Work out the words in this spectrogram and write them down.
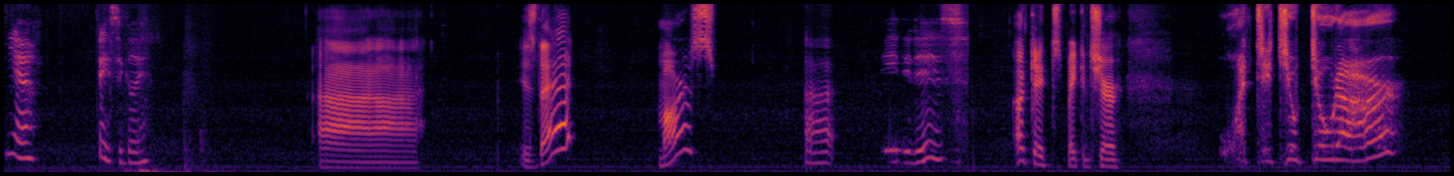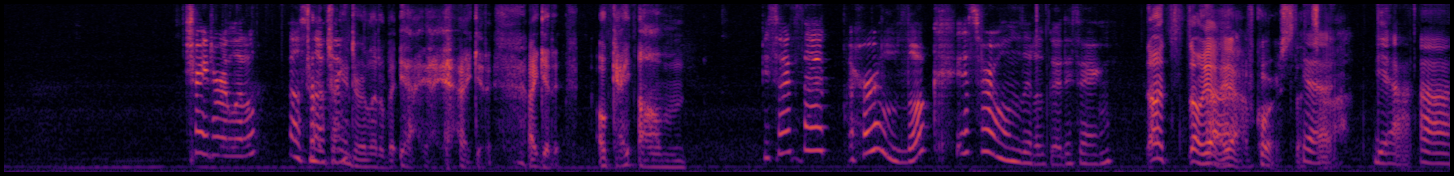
Yeah, basically. Uh, is that Mars? Uh, Indeed it is. Okay, just making sure. What did you do to her? Trained her a little. That was Tra- nothing. trained her a little bit. Yeah, yeah, yeah. I get it. I get it. Okay. Um. Besides that, her look is her own little goody thing. That's. Oh yeah, Uh, yeah. Of course. That's. yeah. Uh, yeah, uh,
